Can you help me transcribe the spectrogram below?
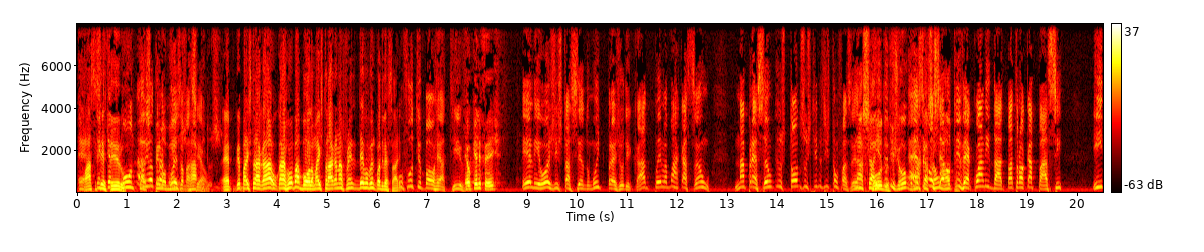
É, passe certeiro. pontas, Não, pelo coisa, menos, rápidos. É, porque para estragar, o cara rouba a bola, mas estraga na frente, devolvendo para o adversário. O futebol reativo. É o que ele fez. Ele hoje está sendo muito prejudicado pela marcação, na pressão que os, todos os times estão fazendo. Na saída todos. de jogo, é, marcação Se você alta. não tiver qualidade para trocar passe e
